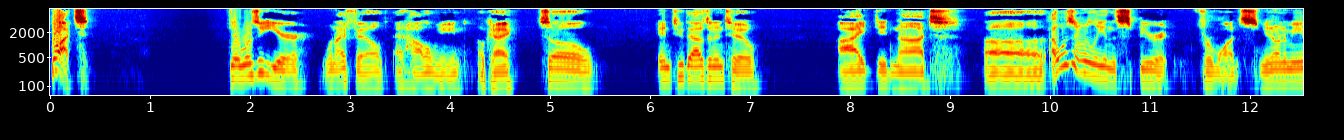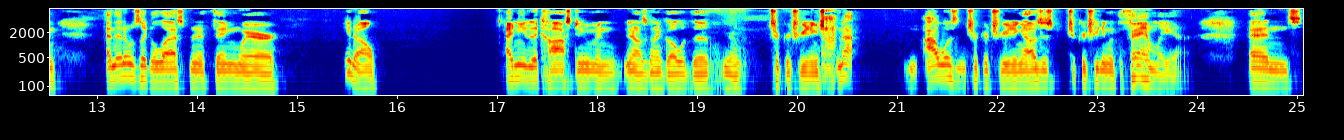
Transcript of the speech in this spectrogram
But there was a year when I failed at Halloween. Okay, so in 2002, I did not. Uh, I wasn't really in the spirit for once. You know what I mean? And then it was like a last minute thing where, you know, I needed a costume, and you know I was going to go with the you know trick or treating. Not, I wasn't trick or treating. I was just trick or treating with the family, and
